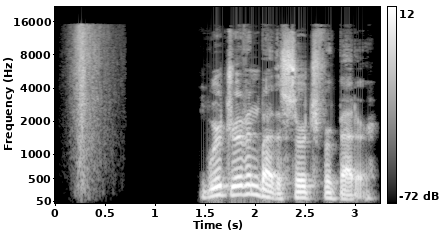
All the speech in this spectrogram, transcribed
We're driven by the search for better.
